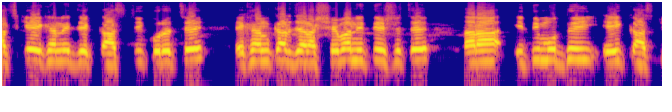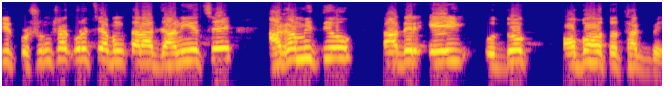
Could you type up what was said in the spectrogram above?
আজকে এখানে যে কাজটি করেছে, এখানকার যারা সেবা নিতে এসেছে, তারা ইতিমধ্যেই এই কাজটির প্রশংসা করেছে এবং তারা জানিয়েছে, আগামীতেও তাদের এই উদ্যোগ অব্যাহত থাকবে।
